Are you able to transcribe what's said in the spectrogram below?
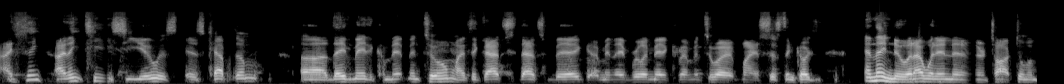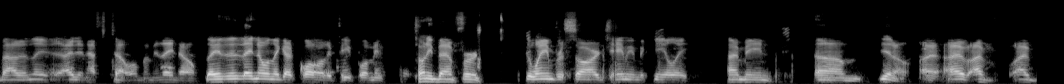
I think I think TCU has has kept them. Uh, they've made a commitment to him. I think that's that's big. I mean, they've really made a commitment to a, my assistant coach, and they knew it. I went in there and talked to them about it, and they, I didn't have to tell them. I mean, they know. They they know when they got quality people. I mean, Tony Benford, Duane Broussard, Jamie McNeilly. I mean, um, you know, I, I've, I've, I've,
